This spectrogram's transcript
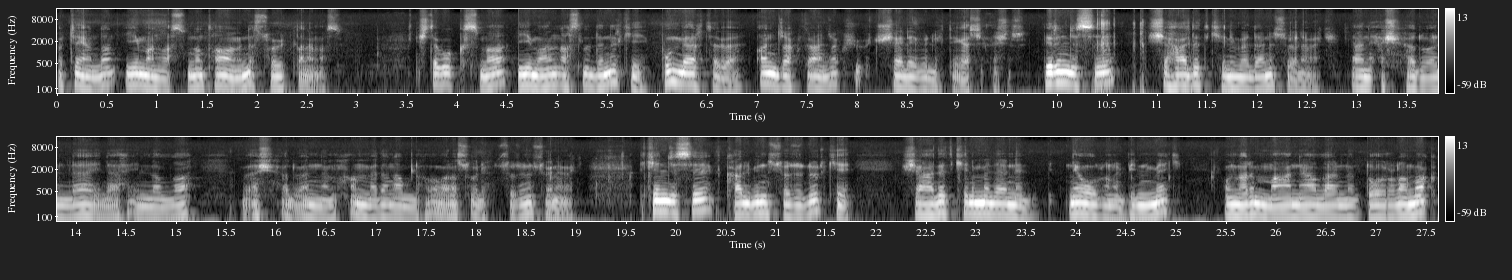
Öte yandan iman vasfından tamamen soyutlanamaz. İşte bu kısma imanın aslı denir ki bu mertebe ancak ve ancak şu üç şeyle birlikte gerçekleşir. Birincisi şehadet kelimelerini söylemek. Yani eşhedü en la ilahe illallah ve eşhedü enne Muhammeden abduhu ve resulü sözünü söylemek. İkincisi kalbin sözüdür ki şehadet kelimelerinin ne olduğunu bilmek, onların manalarını doğrulamak,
